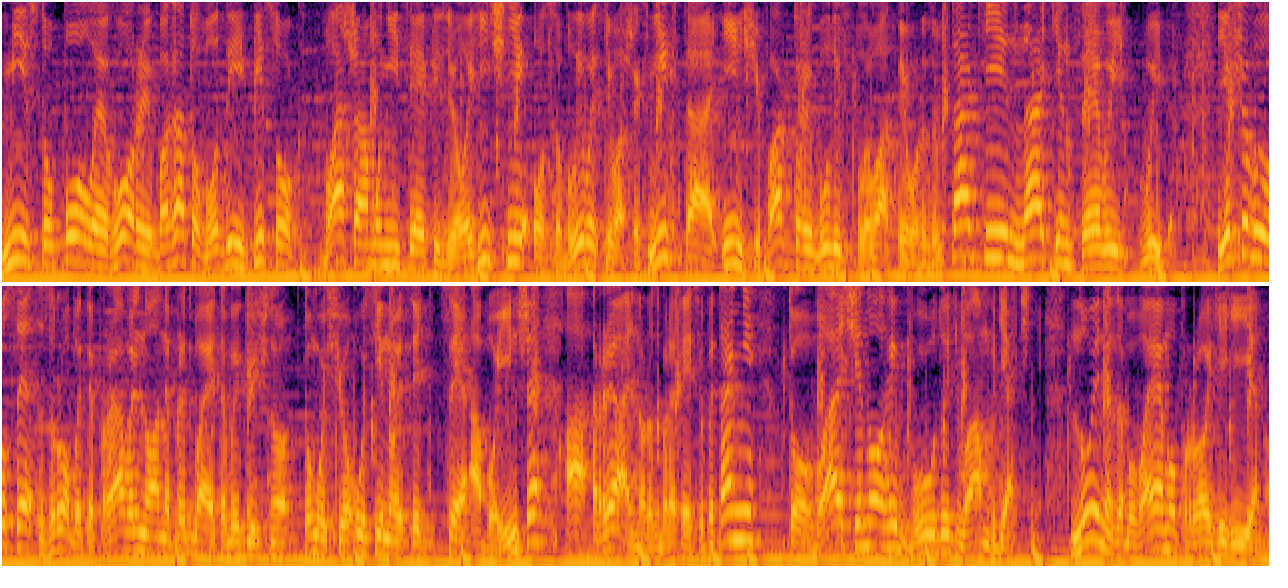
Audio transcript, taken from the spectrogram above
Місто, поле, гори, багато води, пісок, ваша амуніція, фізіологічні особливості ваших ніг та інші фактори будуть впливати у результаті на кінцевий вибір. Якщо ви усе зробите правильно, а не придбаєте виключно тому, що усі носять це або інше, а реально розберетесь у питанні, то ваші ноги будуть вам вдячні. Ну і не забуваємо про гігієну.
